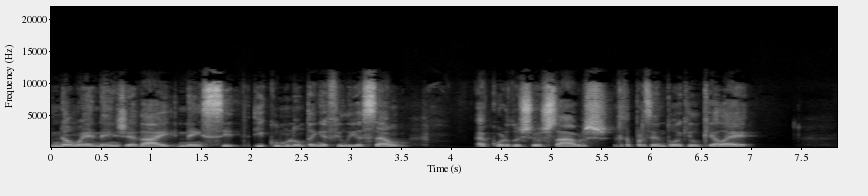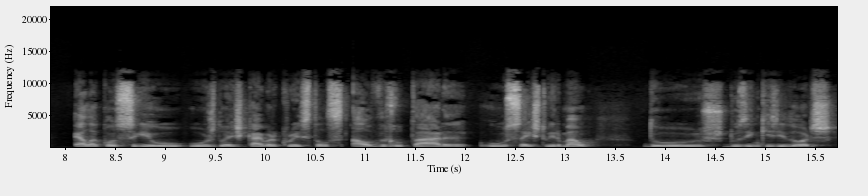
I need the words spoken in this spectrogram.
Não é nem Jedi nem Sith. E como não tem afiliação, a cor dos seus sabres representam aquilo que ela é. Ela conseguiu os dois Kyber Crystals ao derrotar o sexto irmão dos, dos Inquisidores.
